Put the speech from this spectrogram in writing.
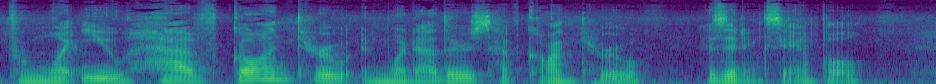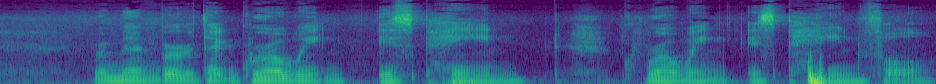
from what you have gone through and what others have gone through, as an example. Remember that growing is pain, growing is painful,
